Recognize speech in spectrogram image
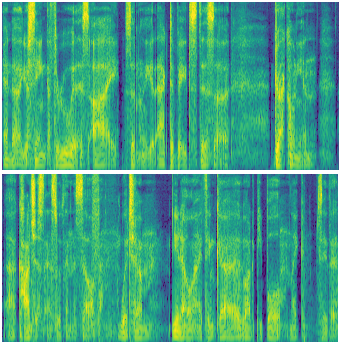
and uh, you're seeing through this eye, suddenly it activates this. Uh, draconian uh, consciousness within the self, which, um, you know, I think uh, a lot of people, like, say, the,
